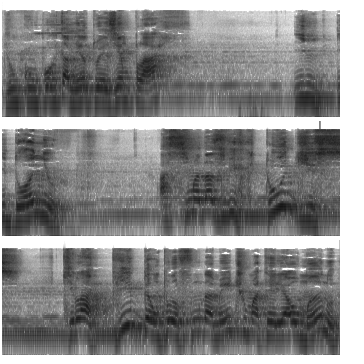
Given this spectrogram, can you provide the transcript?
de um comportamento exemplar, idôneo, acima das virtudes que lapidam profundamente o material humano,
